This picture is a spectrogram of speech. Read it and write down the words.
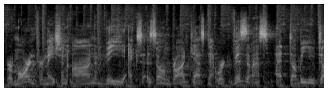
For more information on the X Zone Broadcast Network, visit us at www.xzbn.net.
